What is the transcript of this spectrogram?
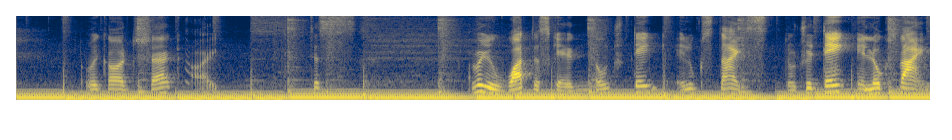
We're gonna check. I I really want the skin, don't you think? It looks nice. Don't you think it looks nice?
